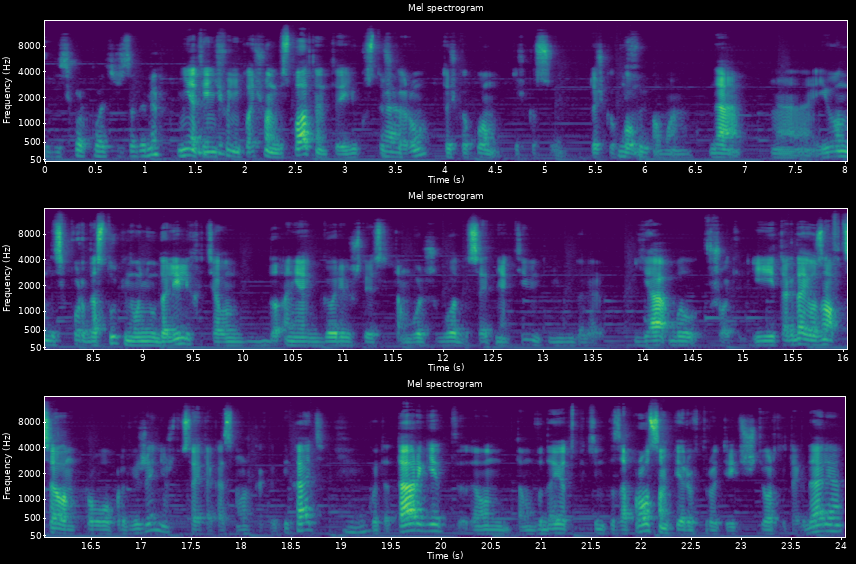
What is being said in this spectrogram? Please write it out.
Ты до сих пор платишь за домен? Нет, я ничего не плачу, он бесплатный, это .com, .su, .com, суть. по-моему. Да, и он до сих пор доступен, его не удалили, хотя он, они говорили, что если там больше года сайт не активен, то не удаляют. Я был в шоке. И тогда я узнал в целом про продвижение, что сайт, оказывается, можно как-то пихать, Мгм. какой-то таргет, он там выдает каким-то запросам, первый, второй, третий, четвертый и так далее.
